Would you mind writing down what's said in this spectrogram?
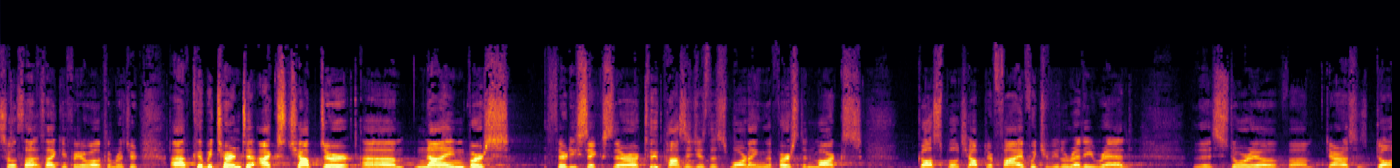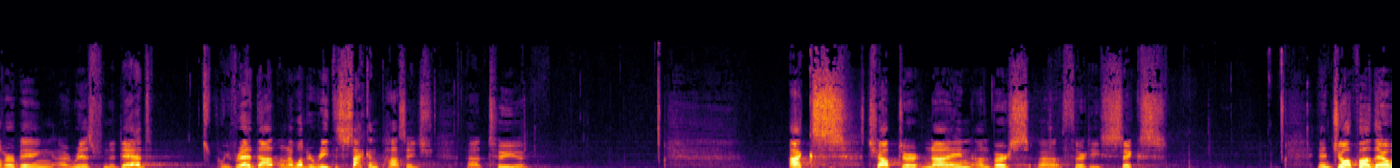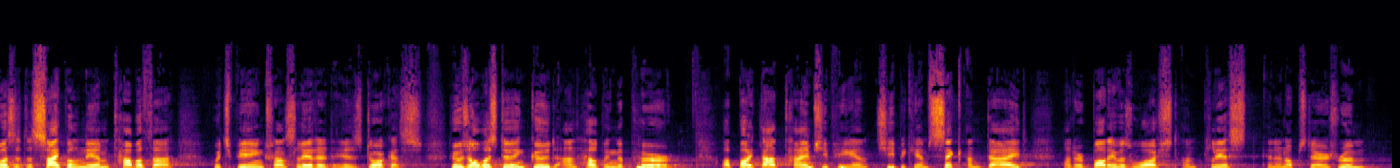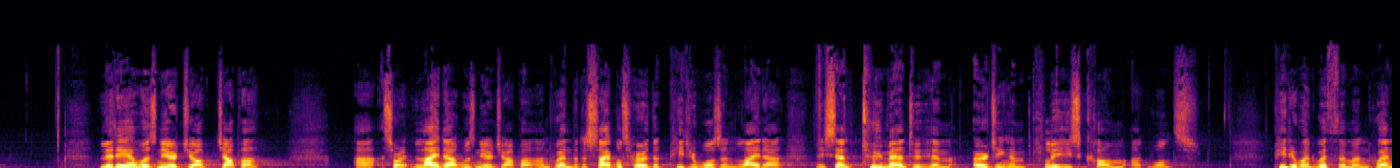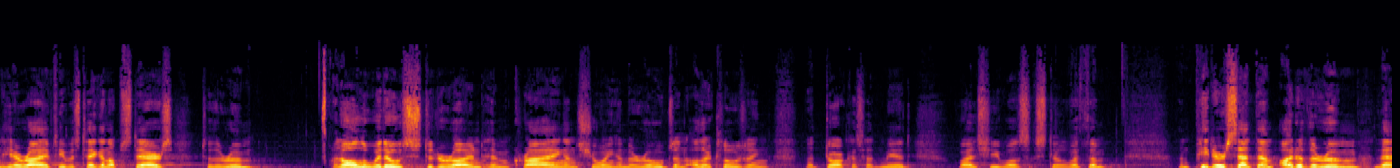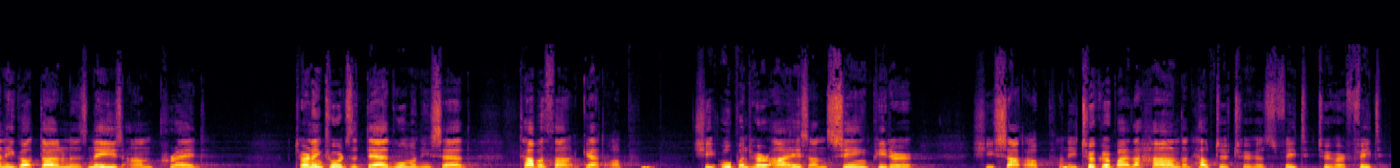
So th- thank you for your welcome, Richard. Uh, could we turn to Acts chapter um, 9, verse 36? There are two passages this morning. The first in Mark's Gospel, chapter 5, which we've already read, the story of um, Jairus' daughter being uh, raised from the dead. We've read that, and I want to read the second passage uh, to you. Acts chapter 9 and verse uh, 36. In Joppa there was a disciple named Tabitha which being translated is Dorcas, who was always doing good and helping the poor. About that time she became, she became sick and died, and her body was washed and placed in an upstairs room. Lydia was near Joppa. Uh, sorry, Lydda was near Joppa, and when the disciples heard that Peter was in Lydda, they sent two men to him, urging him, Please come at once. Peter went with them, and when he arrived, he was taken upstairs to the room. And all the widows stood around him, crying and showing him their robes and other clothing that Dorcas had made while she was still with them. And Peter sent them out of the room. Then he got down on his knees and prayed. Turning towards the dead woman, he said, Tabitha, get up. She opened her eyes, and seeing Peter, she sat up. And he took her by the hand and helped her to his feet, to her feet.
